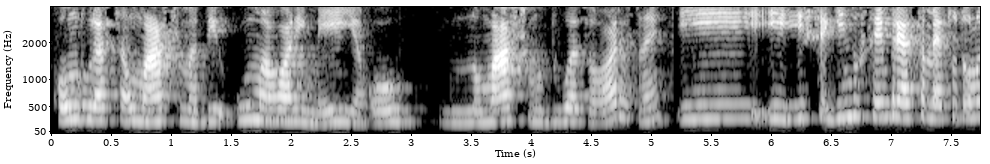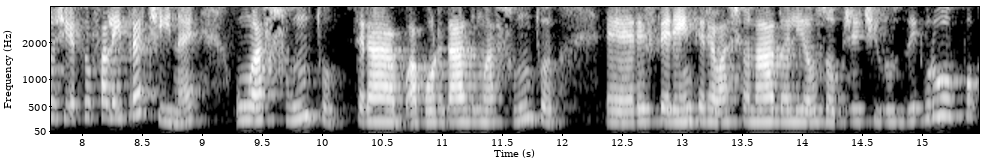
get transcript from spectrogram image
com duração máxima de uma hora e meia ou no máximo duas horas, né? E, e, e seguindo sempre essa metodologia que eu falei para ti, né? Um assunto será abordado um assunto é, referente relacionado ali aos objetivos de grupo,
